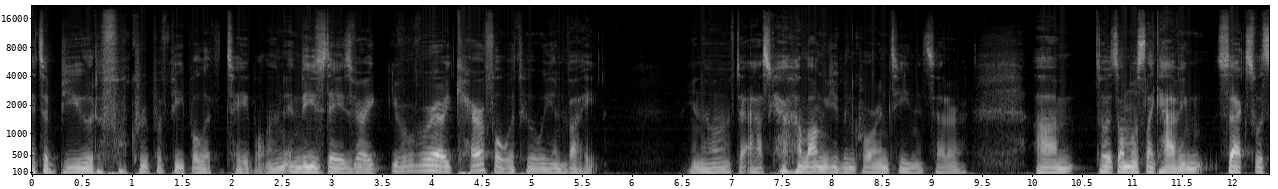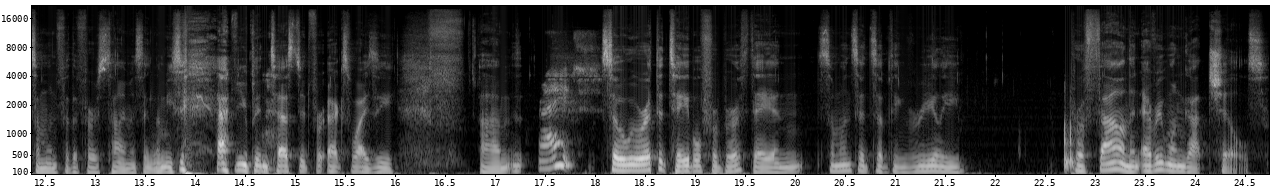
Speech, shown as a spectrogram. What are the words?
it's a beautiful group of people at the table. And in these days, very you're very careful with who we invite. You know, I have to ask how long have you been quarantined, etc. Um, so it's almost like having sex with someone for the first time. and like, let me see, have you been tested for X, Y, Z? Um, right. So we were at the table for birthday, and someone said something really profound, and everyone got chills.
